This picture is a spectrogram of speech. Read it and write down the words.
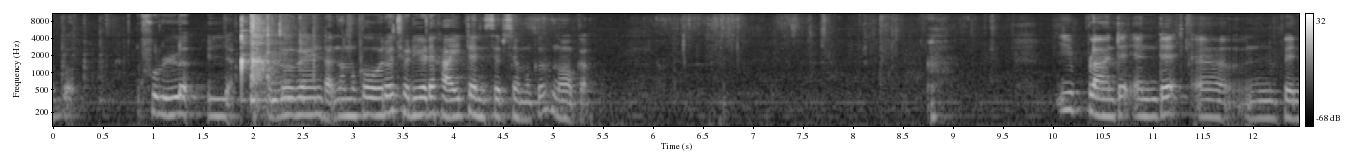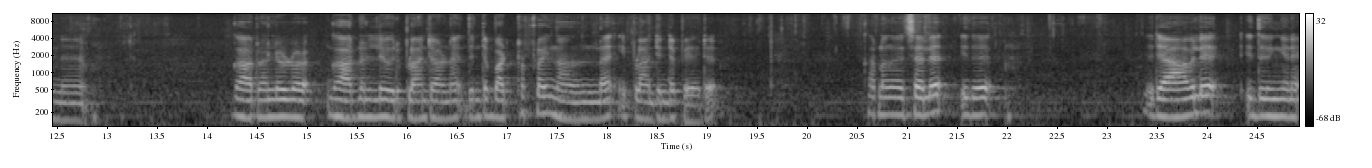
അപ്പോൾ ഫുള്ള് ഇല്ല. ഫുള്ള് വേണ്ട. നമുക്ക് ഓരോ ചെടിയുടെ ഹൈറ്റ് അനുസരിച്ച് നമുക്ക് നോക്കാം. ഈ പ്ലാന്റ് എന്റെ പിന്നെ ഗാർഡനിലുള്ള ഗാർഡനിലെ ഒരു പ്ലാന്റാണ് ഇതിന്റെ ബട്ടർഫ്ലൈ എന്നാണ് ഈ പ്ലാന്റിന്റെ പേര്. കാരണം എന്ന് വെച്ചാൽ ഇത് രാവിലെ ഇതിങ്ങനെ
